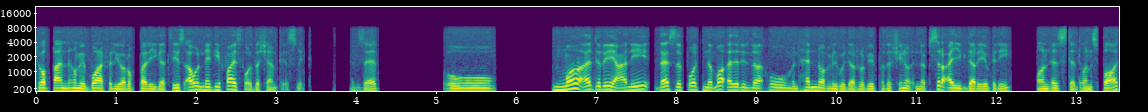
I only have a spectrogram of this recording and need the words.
أتوقع انهم يبغون في ال Europa League at least أو انه he fights for the Champions League. زين و ما أدري يعني that's the point انه ما أدري إذا هو من هالنوع من المدربين بوتشينو انه بسرعة يقدر يبني on instant on spot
